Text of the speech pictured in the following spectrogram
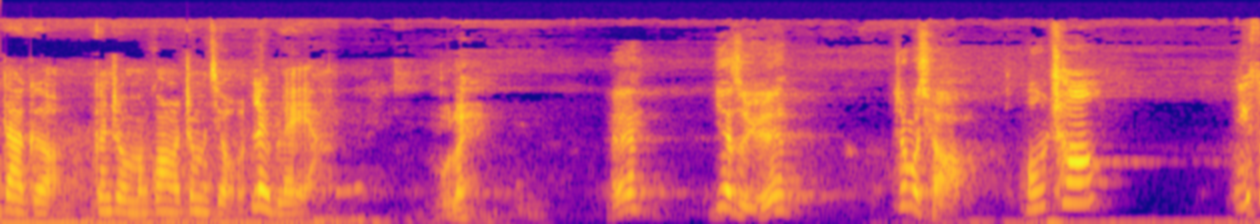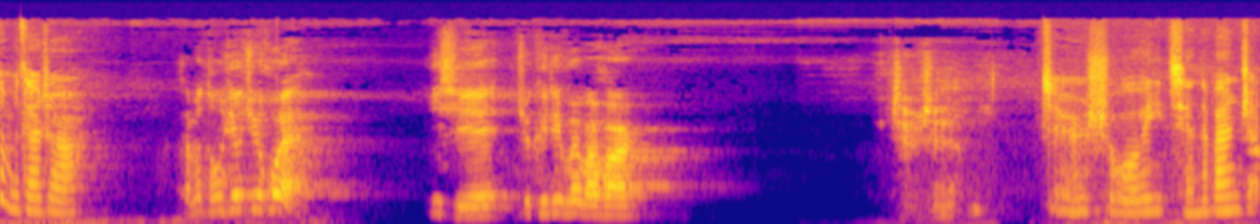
大哥跟着我们逛了这么久，累不累呀？不累。哎，叶子云，这么巧？王超，你怎么在这儿？咱们同学聚会，一起去 KTV 玩会儿。这是谁？这人是我以前的班长。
